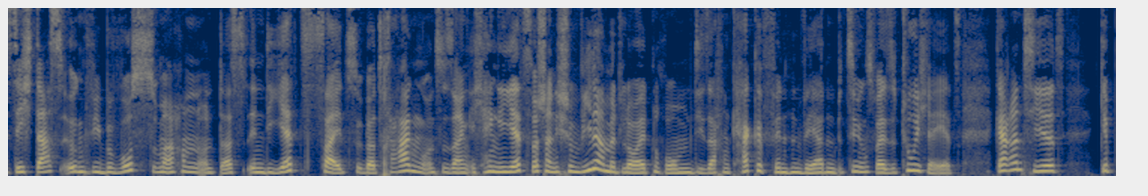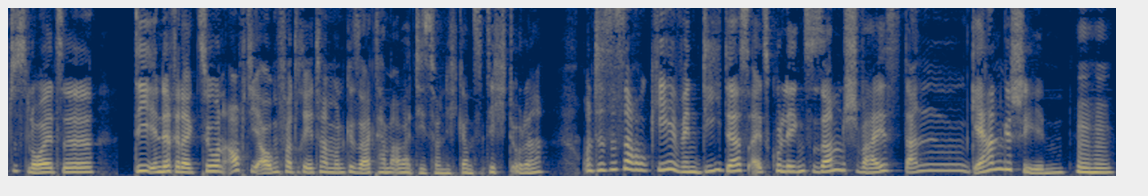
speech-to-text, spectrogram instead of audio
Sich das irgendwie bewusst zu machen und das in die Jetztzeit zu übertragen und zu sagen, ich hänge jetzt wahrscheinlich schon wieder mit Leuten rum, die Sachen Kacke finden werden, beziehungsweise tue ich ja jetzt. Garantiert gibt es Leute, die in der Redaktion auch die Augen verdreht haben und gesagt haben, aber die ist doch nicht ganz dicht, oder? Und es ist auch okay, wenn die das als Kollegen zusammenschweißt, dann gern geschehen. Mhm.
